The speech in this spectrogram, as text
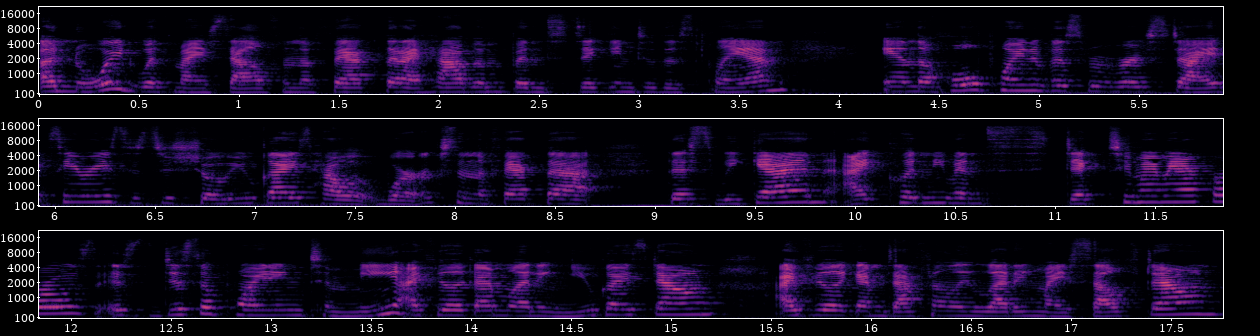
annoyed with myself and the fact that I haven't been sticking to this plan and the whole point of this reverse diet series is to show you guys how it works. And the fact that this weekend I couldn't even stick to my macros is disappointing to me. I feel like I'm letting you guys down. I feel like I'm definitely letting myself down.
